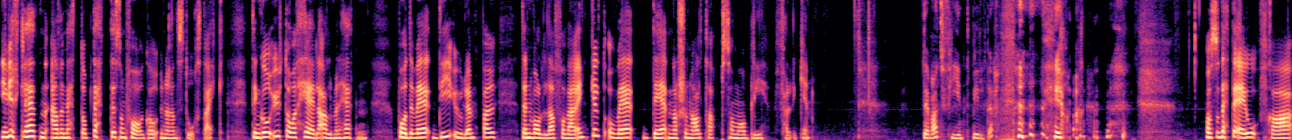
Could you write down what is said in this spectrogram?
I virkeligheten er det nettopp dette som foregår under en storstreik. Den går utover hele allmennheten, både ved de ulemper den volder for hver enkelt, og ved det nasjonaltapp som må bli følgen. Det var et fint bilde. Og så dette er jo fra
